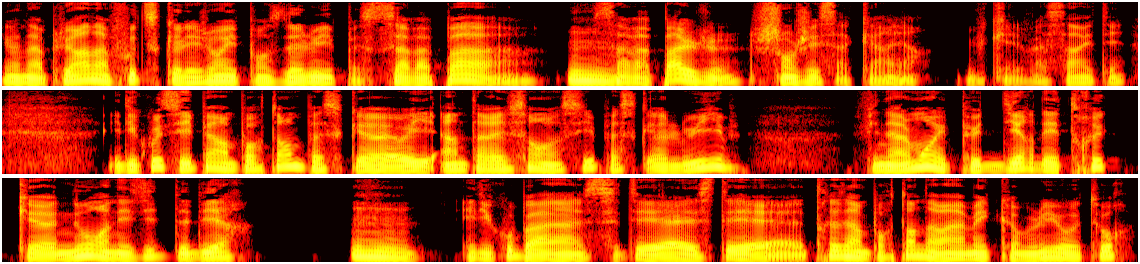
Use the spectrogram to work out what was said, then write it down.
il en a plus rien à foutre ce que les gens ils pensent de lui parce que ça va pas Hmm. ça va pas le changer sa carrière vu qu'elle va s'arrêter. Et du coup, c'est hyper important parce que oui, intéressant aussi parce que lui, finalement, il peut dire des trucs que nous on hésite de dire. Hmm. Et du coup, bah c'était c'était très important d'avoir un mec comme lui autour.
